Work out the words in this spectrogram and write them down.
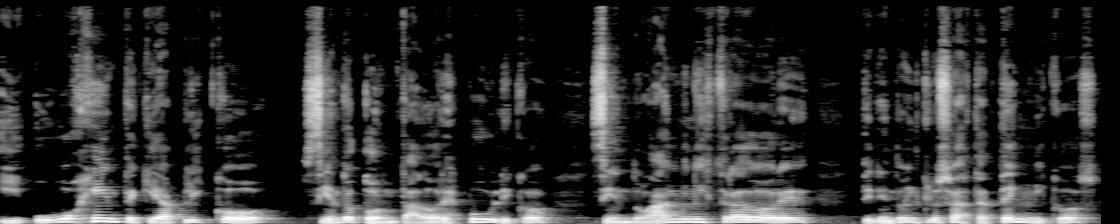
Y hubo gente que aplicó siendo contadores públicos, siendo administradores, teniendo incluso hasta técnicos,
